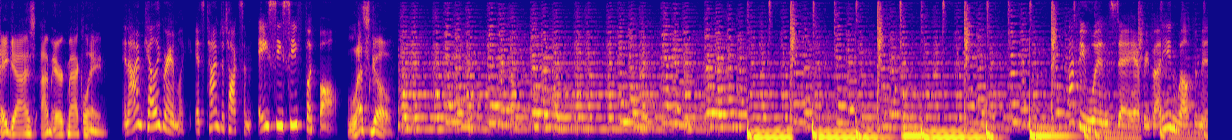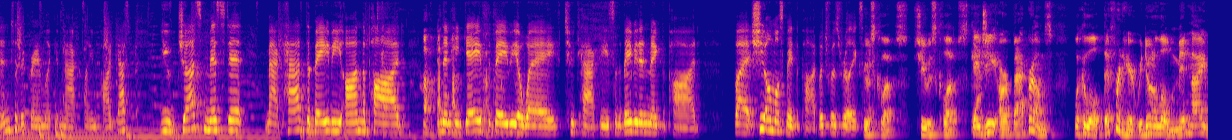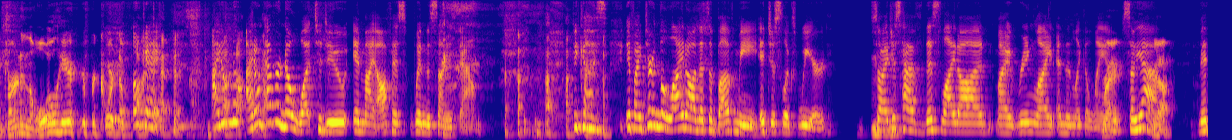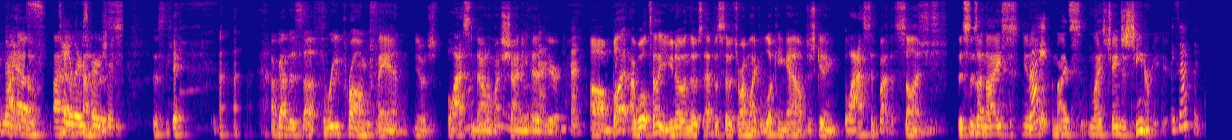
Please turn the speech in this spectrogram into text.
Hey guys, I'm Eric Mac Lain. And I'm Kelly Gramlich. It's time to talk some ACC football. Let's go. Happy Wednesday, everybody, and welcome in to the Gramlich and Mac Lain podcast. You just missed it. Mac had the baby on the pod, and then he gave the baby away to Khaki, so the baby didn't make the pod but she almost made the pod, which was really exciting. She was close. She was close. KG, yeah. our backgrounds look a little different here. We're doing a little midnight burning the oil here, recording a podcast. Okay. I don't know. I don't ever know what to do in my office when the sun is down. because if I turn the light on that's above me, it just looks weird. So mm-hmm. I just have this light on, my ring light, and then like a lamp. Right. So yeah, yeah. midnight Taylor's version. This, this, yeah. I've got this uh, three pronged fan, you know, just blasting down on my shiny head okay, here. Okay. Um, but I will tell you, you know, in those episodes where I'm like looking out, just getting blasted by the sun, this is a nice, you know, right. a nice, nice change of scenery here. Exactly.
